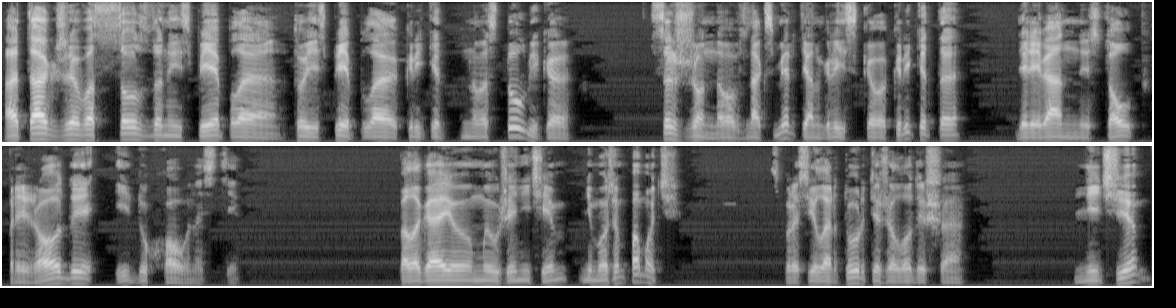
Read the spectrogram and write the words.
а также воссозданный из пепла, то есть пепла крикетного столбика, сожженного в знак смерти английского крикета, деревянный столб природы и духовности. «Полагаю, мы уже ничем не можем помочь?» — спросил Артур, тяжело дыша. «Ничем?»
